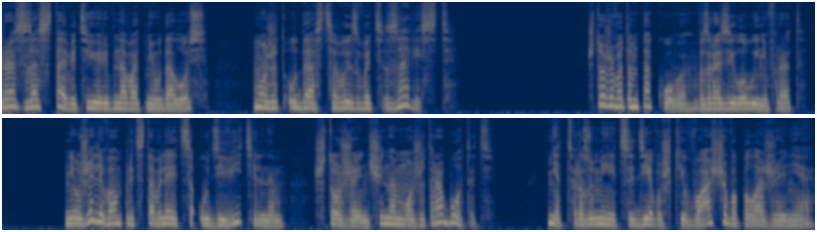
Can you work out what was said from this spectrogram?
Раз заставить ее ревновать не удалось, может, удастся вызвать зависть? Что же в этом такого, возразила Уинифред. Неужели вам представляется удивительным, что женщина может работать? Нет, разумеется, девушки вашего положения.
